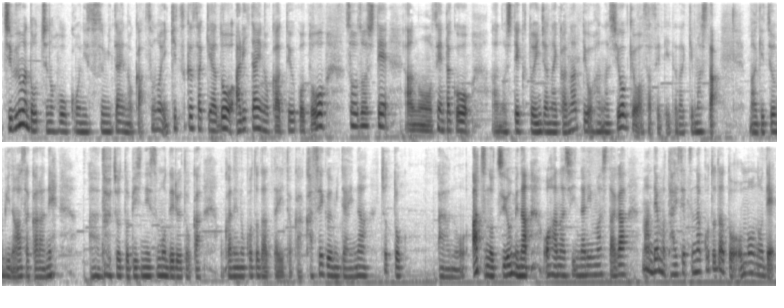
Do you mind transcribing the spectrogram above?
自分はどっちの方向に進みたいのかその行き着く先はどうありたいのかっていうことを想像してあの選択をあのしていくといいんじゃないかなっていうお話を今日はさせていただきました。まあ、月曜日の朝からねあのちょっとビジネスモデルとかお金のことだったりとか稼ぐみたいなちょっとあの圧の強めなお話になりましたが、まあ、でも大切なことだと思うので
